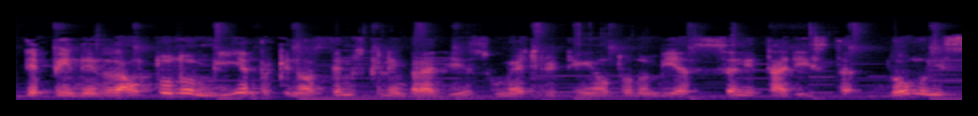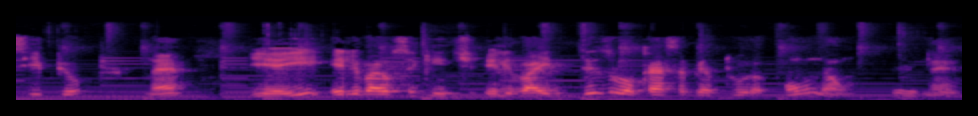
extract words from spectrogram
dependendo da autonomia, porque nós temos que lembrar disso, o médico tem autonomia sanitarista do município, né? E aí ele vai o seguinte, ele vai deslocar essa viatura ou não, né?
